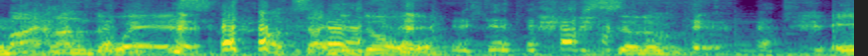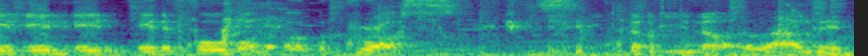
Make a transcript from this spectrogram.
my underwears outside the door, sort of in in in, in a form of, of a cross. no, you're not allowed in.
